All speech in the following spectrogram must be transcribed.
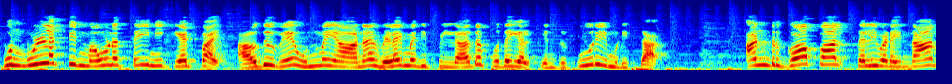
உன் உள்ளத்தின் மௌனத்தை நீ கேட்பாய். அதுவே உண்மையான விலைமதிப்பில்லாத புதையல் என்று கூறி முடித்தார். அன்று கோபால் தெளிவடைந்தான்.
